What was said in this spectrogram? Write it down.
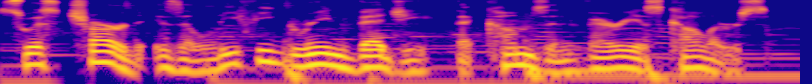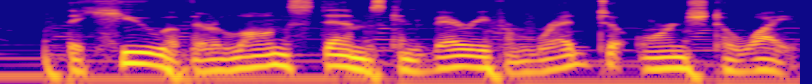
Swiss chard is a leafy green veggie that comes in various colors. The hue of their long stems can vary from red to orange to white.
